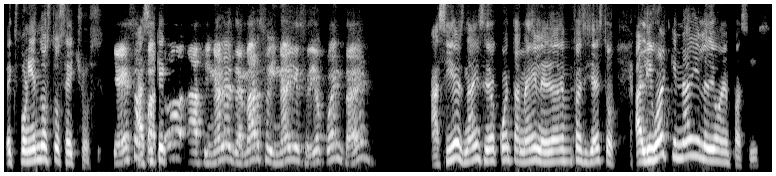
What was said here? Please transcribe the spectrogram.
exponiendo estos hechos. Que eso pasó a finales de marzo y nadie se dio cuenta, ¿eh? Así es, nadie se dio cuenta, nadie le dio énfasis a esto. Al igual que nadie le dio énfasis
